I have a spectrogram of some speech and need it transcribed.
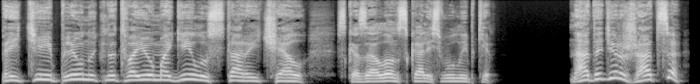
прийти и плюнуть на твою могилу, старый чел», — сказал он, скались в улыбке. «Надо держаться».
